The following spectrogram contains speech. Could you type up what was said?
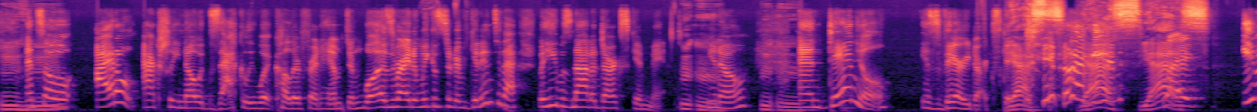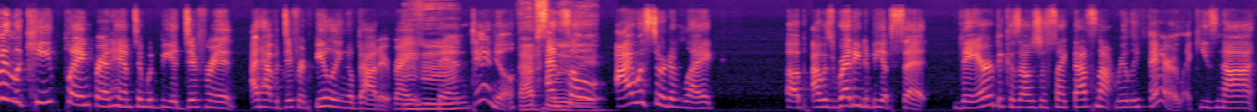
And Mhm. so I don't actually know exactly what color Fred Hampton was, right? And we can sort of get into that, but he was not a dark skinned man, Mm-mm. you know? Mm-mm. And Daniel is very dark skinned. Yes. you know what I mean? yes. Even Lakeith playing Fred Hampton would be a different, I'd have a different feeling about it, right? Mhm. Than Daniel. Absolutely. And so I was sort of like, uh, I was ready to be upset there because I was just like, that's not really fair. Like he's not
